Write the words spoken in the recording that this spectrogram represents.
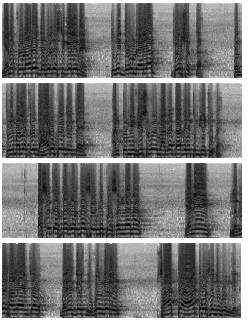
यानं कोणावरही जबरदस्ती केली नाही. तुम्ही देऊन राहिला घेऊ शकता. पण तुम्ही म्हणला तो दहा रुपये देत आहे आणि तुम्ही वीस रुपये मागत आहात ही तुमची चूक आहे. असं करता करता शेवटी प्रसंगानं याने लग्न झालं यांचं बरेच दिवस निघून गेले. सात ते आठ वर्ष निघून गेले.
